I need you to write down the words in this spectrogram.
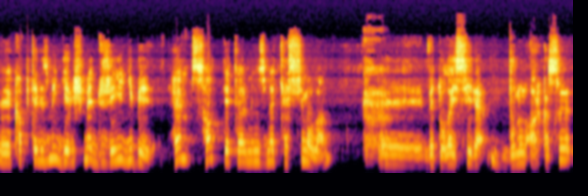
e, kapitalizmin gelişme düzeyi gibi hem salt determinizme teslim olan e, ve dolayısıyla bunun arkası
